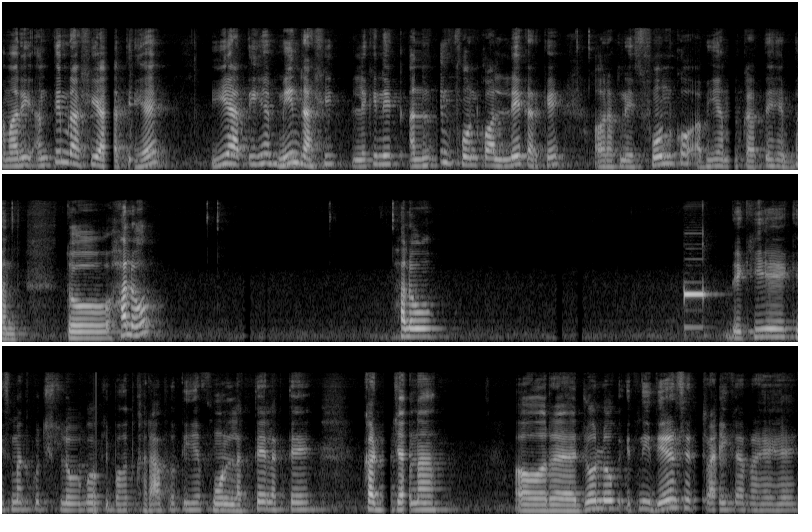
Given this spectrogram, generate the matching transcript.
हमारी अंतिम राशि आती है, ये आती है मीन राशि, लेकिन एक अंतिम फ़ोन कॉल ले करके और अपने इस फ़ोन को अभी हम करते हैं बंद। तो हेलो हेलो देखिए, किस्मत कुछ लोगों की बहुत ख़राब होती है फ़ोन लगते लगते कट जाना और जो लोग इतनी देर से ट्राई कर रहे हैं,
